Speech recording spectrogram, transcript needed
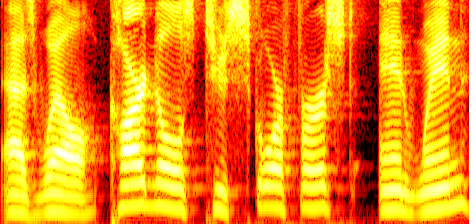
as well. Cardinals to score first and win.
